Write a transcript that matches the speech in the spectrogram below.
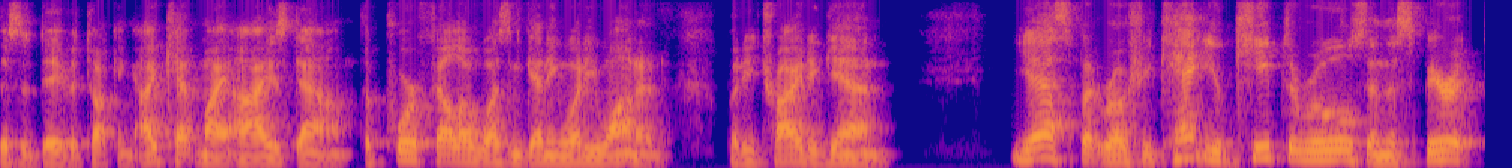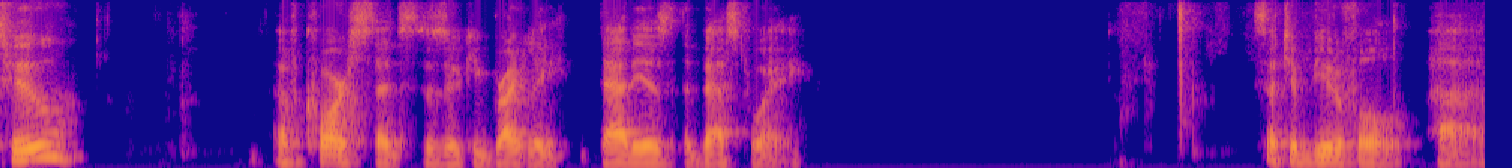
this is David talking. I kept my eyes down. The poor fellow wasn't getting what he wanted, but he tried again. Yes, but Roshi, can't you keep the rules and the spirit too? Of course, said Suzuki brightly. That is the best way. Such a beautiful uh,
